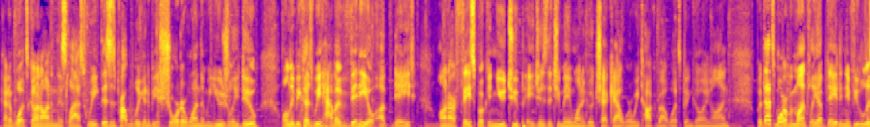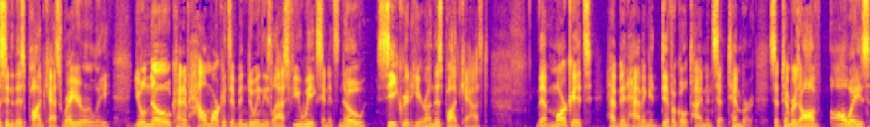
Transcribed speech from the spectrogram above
kind of what's gone on in this last week. This is probably going to be a shorter one than we usually do, only because we have a video update on our Facebook and YouTube pages that you may want to go check out where we talk about what's been going on. But that's more of a monthly update. And if you listen to this podcast regularly, you'll know kind of how markets have been doing these last few weeks. And it's no secret here on this podcast that markets have been having a difficult time in September. September is always,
